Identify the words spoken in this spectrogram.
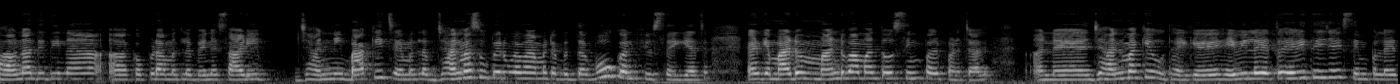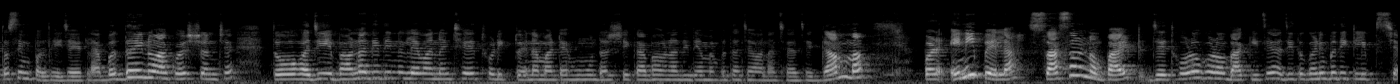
ભાવના દીદીના કપડાં, મતલબ એને સાડી જાનની બાકી છે. મતલબ જાનમાં શું પહેરવું એના માટે બધા બહુ કન્ફ્યુઝ થઈ ગયા છે. કારણ કે માંડ માંડવામાં તો સિમ્પલ પણ ચાલે. અને જાનમાં કેવું થાય કે હેવી લઈએ તો હેવી થઈ જાય સિમ્પલ લઈએ તો સિમ્પલ થઈ જાય. એટલે આ બધાનો આ ક્વેશ્ચન છે. તો હજી ભાવના દીદીને લેવાના છે. થોડીક તો એના માટે હું, દર્શિકા, ભાવના દીદી અમે બધા જવાના છે આજે ગામમાં. પણ એની પહેલા સાસણનો પાર્ટ જે થોડો ઘણો બાકી છે, હજી તો ઘણી બધી ક્લિપ્સ છે.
